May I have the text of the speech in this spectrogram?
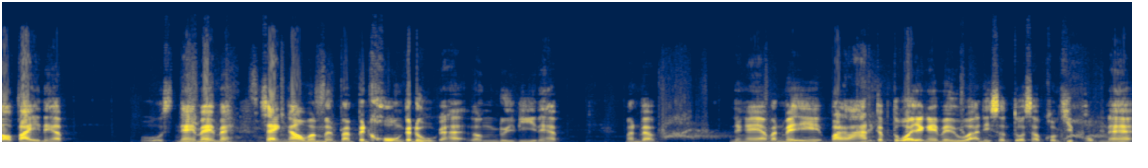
ต่อไปนะครับ โอ้ไหนไหมไหมแสงเงา มันเหมือนมันเป็นโครงกระดูกอะฮะ ลองดูดีนะครับ มันแบบ ยังไงอะมันไม่บาลานซ์กับตัวยังไงไม่รู้อันนี้ส่วนตัวสับความคิดผมนะฮะ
